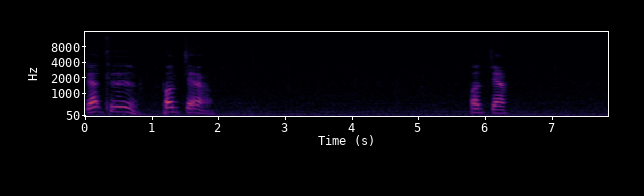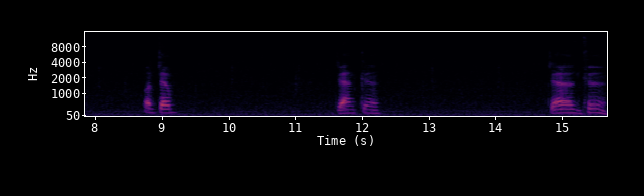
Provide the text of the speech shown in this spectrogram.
じゃんくんぽんちゃん。ぽんちゃん。ぽんちゃんじゃんくんじゃんくん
